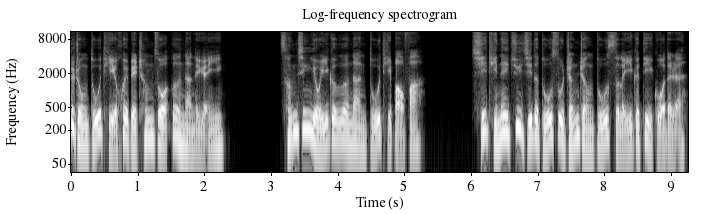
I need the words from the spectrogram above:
这种毒体会被称作恶难的原因。曾经有一个恶难毒体爆发，其体内聚集的毒素整整毒死了一个帝国的人。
